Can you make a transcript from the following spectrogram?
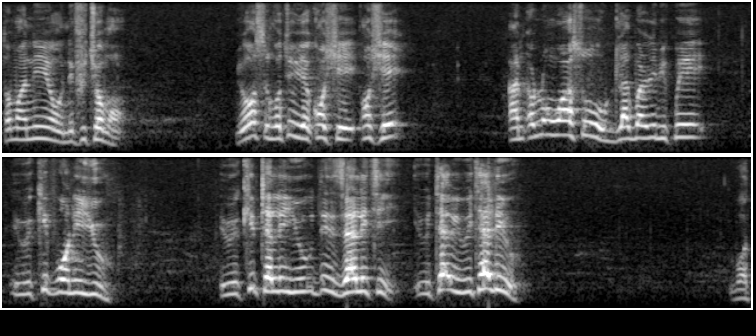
tó máa ní ọ̀ ní future mọ̀. Because nǹkan tí ó yẹ kán ṣe kán ṣe and ọlọ́run wá so lágbára níbi pé he will keep warning you. He will keep telling you this is reality. He will tell, he will tell you. But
